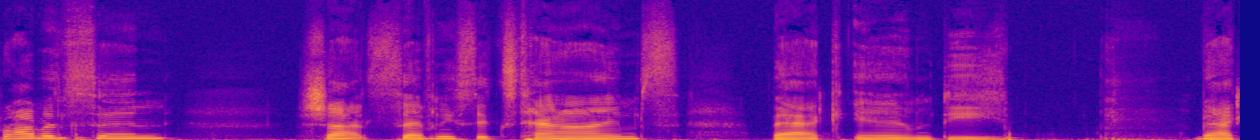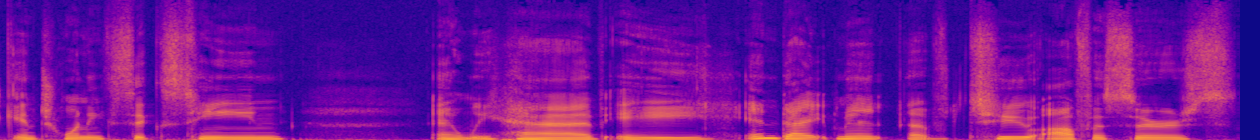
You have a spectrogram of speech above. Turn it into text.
Robinson shot 76 times back in the back in 2016 and we have a indictment of two officers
